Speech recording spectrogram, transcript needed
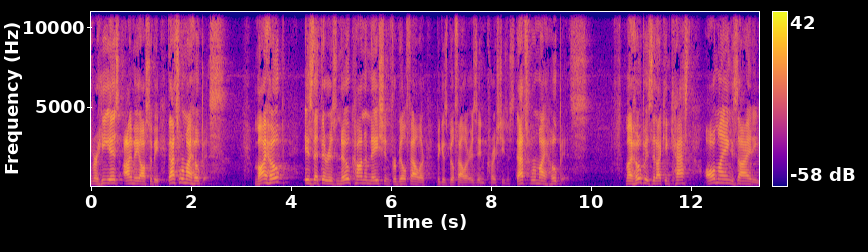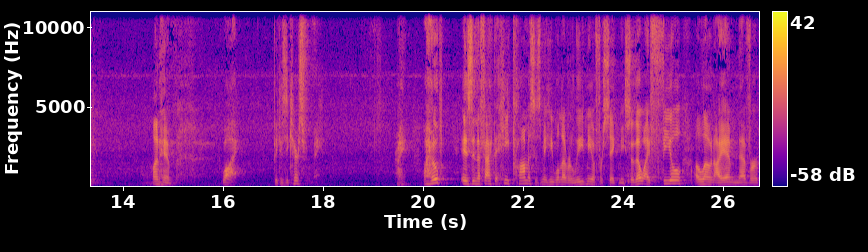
where he is, I may also be. That's where my hope is. My hope is that there is no condemnation for Bill Fowler because Bill Fowler is in Christ Jesus. That's where my hope is. My hope is that I can cast all my anxiety on him. Why? Because he cares for me. Right? My hope is in the fact that he promises me he will never leave me or forsake me. So though I feel alone, I am never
